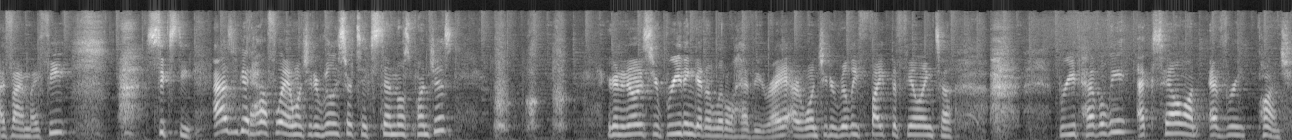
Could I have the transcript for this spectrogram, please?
I find my feet. 60. As you get halfway, I want you to really start to extend those punches. You're gonna notice your breathing get a little heavy, right? I want you to really fight the feeling to breathe heavily. Exhale on every punch.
